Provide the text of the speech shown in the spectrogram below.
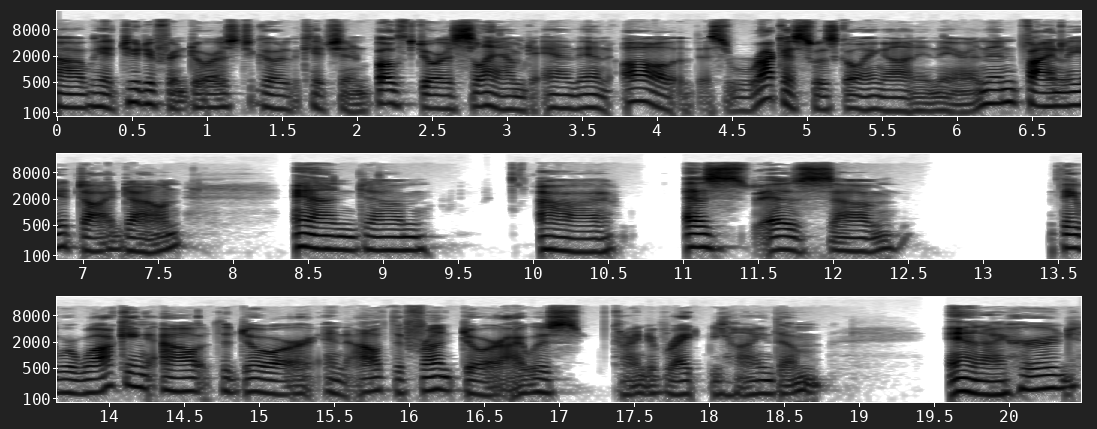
Uh, we had two different doors to go to the kitchen. Both doors slammed, and then oh, this ruckus was going on in there. And then finally, it died down. And um, uh, as as um, they were walking out the door and out the front door, I was kind of right behind them, and I heard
